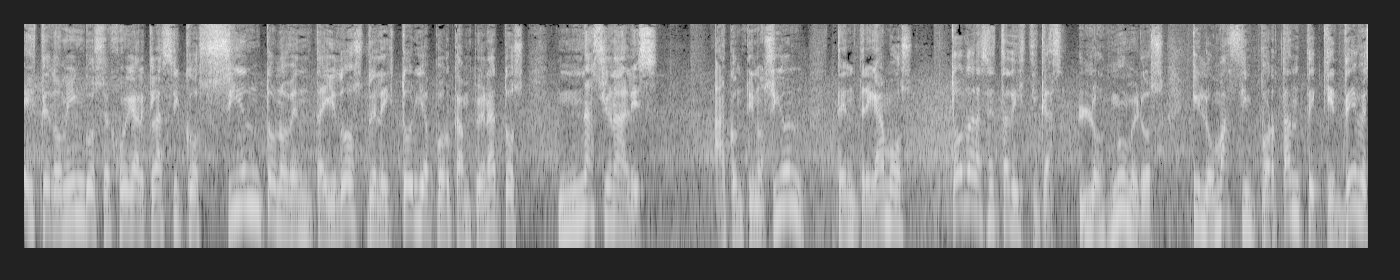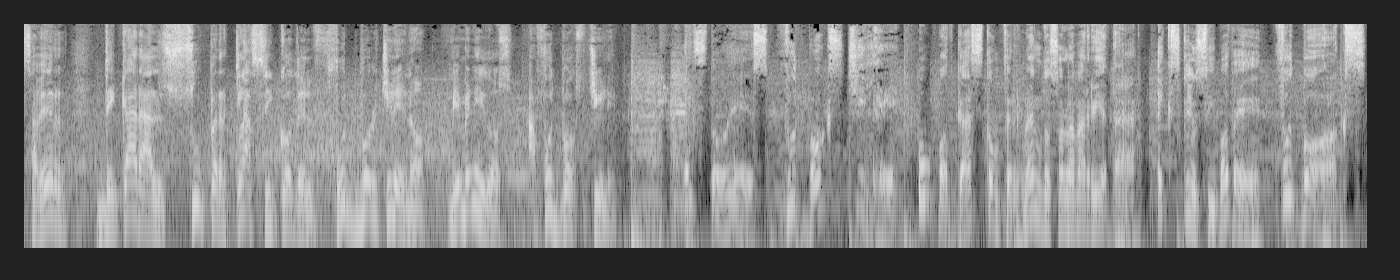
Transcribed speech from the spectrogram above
Este domingo se juega el clásico 192 de la historia por campeonatos nacionales. A continuación, te entregamos todas las estadísticas, los números y lo más importante que debes saber de cara al superclásico del fútbol chileno. Bienvenidos a Footbox Chile. Esto es Footbox Chile, un podcast con Fernando Solabarrieta, exclusivo de Footbox.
